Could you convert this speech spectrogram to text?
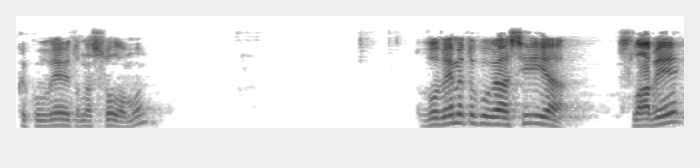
како во времето на Соломон, во времето кога Асирија слабее,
